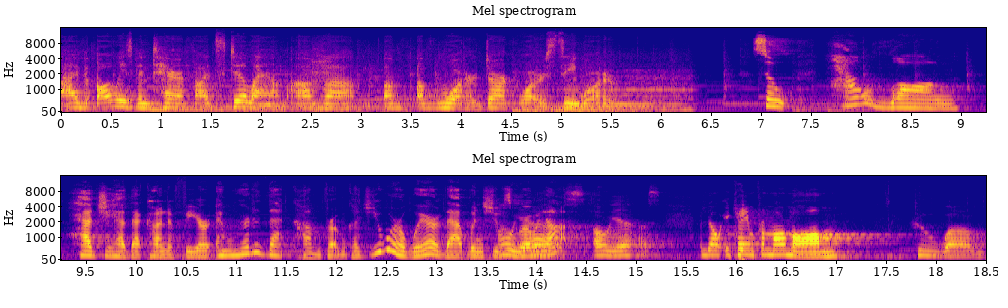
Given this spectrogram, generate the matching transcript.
I've always been terrified, still am, of, uh, of, of water, dark water, seawater. So, how long had she had that kind of fear, and where did that come from? Because you were aware of that when she was oh, growing yes. up. Oh, yes. No, it came from our mom, who uh,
